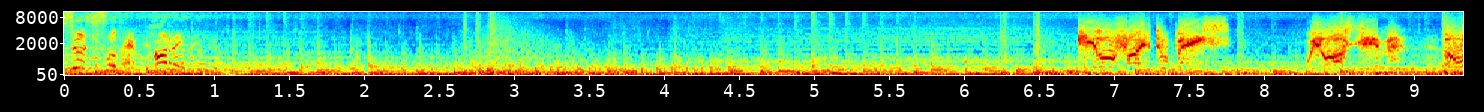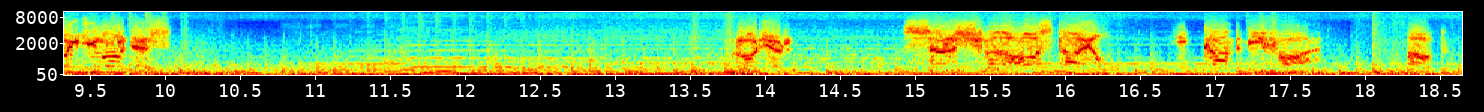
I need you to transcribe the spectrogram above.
Search for them! Hurry! Kilo 5 to base. We lost him. Awaiting orders. For the hostile. He can't be far. Out.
